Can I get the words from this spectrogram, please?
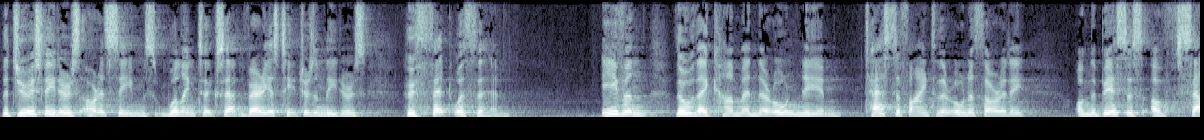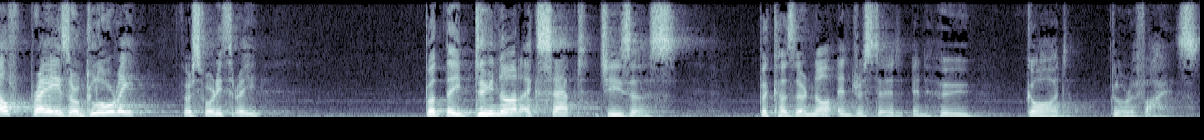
The Jewish leaders are, it seems, willing to accept various teachers and leaders who fit with them, even though they come in their own name, testifying to their own authority on the basis of self praise or glory. Verse 43 but they do not accept Jesus because they're not interested in who God glorifies.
